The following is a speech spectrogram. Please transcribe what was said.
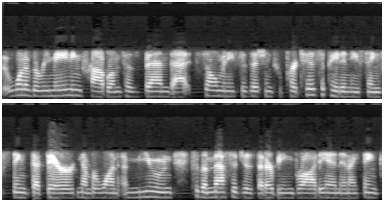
one of the remaining problems has been that so many physicians who participate in these things think that they're, number one, immune to the messages that are being brought in. And I think,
